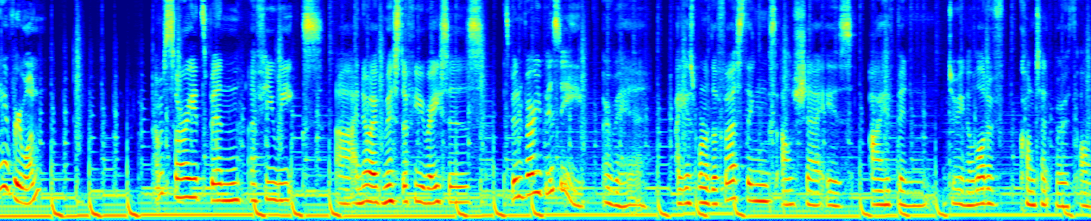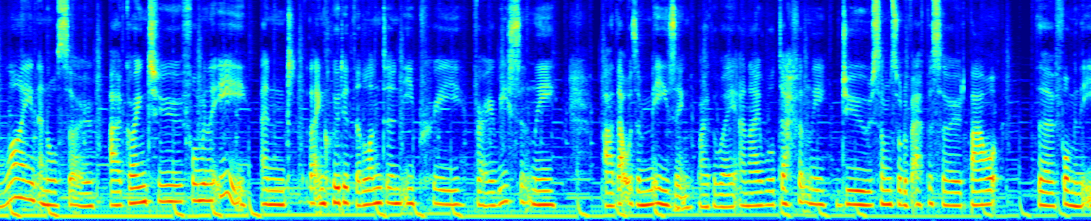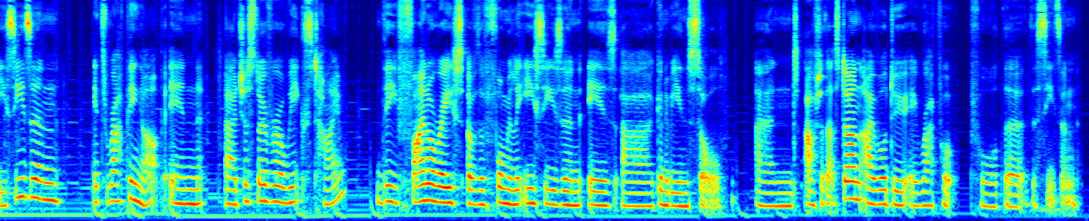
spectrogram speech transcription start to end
Hey everyone! I'm sorry it's been a few weeks. Uh, I know I've missed a few races. It's been very busy over here. I guess one of the first things I'll share is I have been doing a lot of content both online and also uh, going to Formula E, and that included the London E Prix very recently. Uh, that was amazing, by the way, and I will definitely do some sort of episode about the Formula E season. It's wrapping up in uh, just over a week's time. The final race of the Formula E season is uh, going to be in Seoul, and after that's done, I will do a wrap up for the, the season.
